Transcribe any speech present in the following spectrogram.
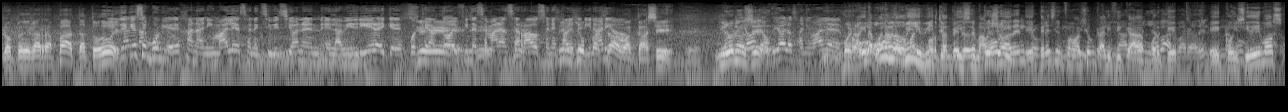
Los de garrapata, todo ¿Y eso. de qué se murió? Que dejan animales en exhibición en, en la vidriera y que después Sí, quedan todo el fin de sí, semana sí. encerrados en esta Sí, yo veterinaria? pasaba acá, sí. Yo ¿Los no vio, sé. ¿Los vio a los animales? Bueno, ahí la Uno palabra de vi, viste, importantísima. yo Bobby, adentro eh, tenés vi, no información vi, calificada porque bárbara eh, coincidimos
